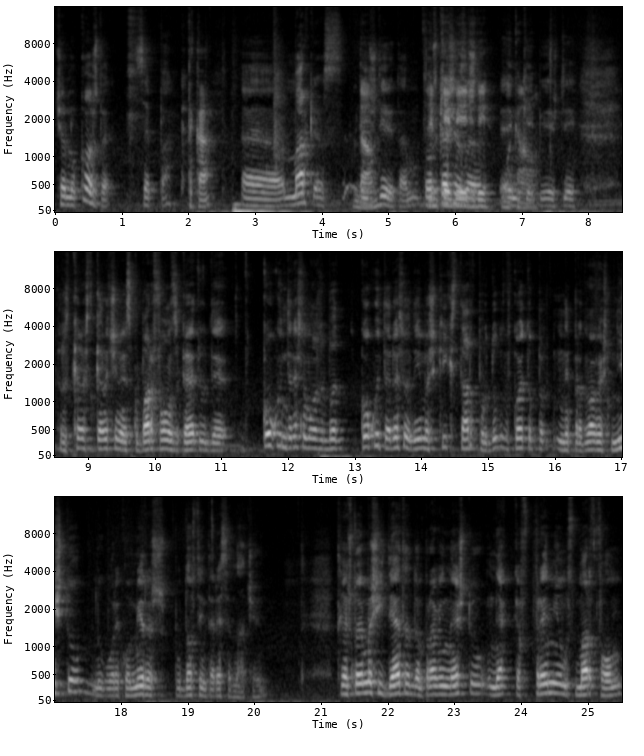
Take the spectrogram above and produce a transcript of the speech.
чернокож да все пак. Така. А, Маркъс, Да. HD там? То MKBHD, за му е. MKBHD. Разкажеш така наречен Ескобар фон, за където да колко интересно може да бъде колко интересно е да имаш Kickstart продукт, в който не предлагаш нищо, но го рекламираш по доста интересен начин. Така че имаш идеята да направи нещо, някакъв премиум смартфон,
